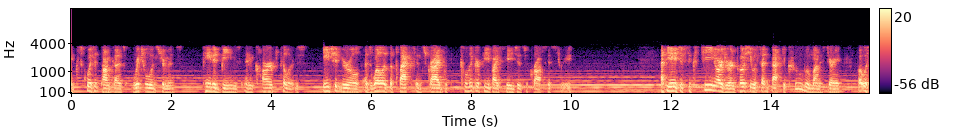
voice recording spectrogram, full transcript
exquisite thangkas, ritual instruments, painted beams, and carved pillars, ancient murals, as well as the plaques inscribed with calligraphy by sages across history. At the age of 16, Arjia Rinpoche was sent back to Kumbum Monastery, but was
